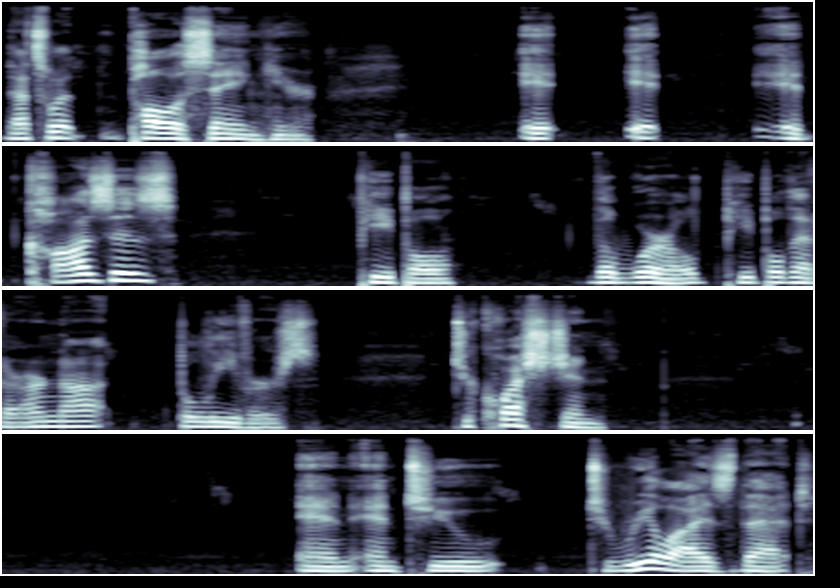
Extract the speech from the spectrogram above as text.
That's what Paul is saying here. It it it causes people, the world, people that are not believers, to question and and to to realize that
